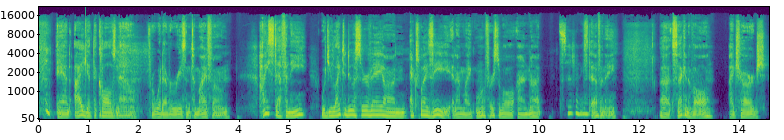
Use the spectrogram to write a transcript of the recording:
and I get the calls now for whatever reason to my phone. Hi, Stephanie. Would you like to do a survey on XYZ? And I'm like, well, first of all, I'm not Stephanie. Stephanie. Uh, second of all, I charge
